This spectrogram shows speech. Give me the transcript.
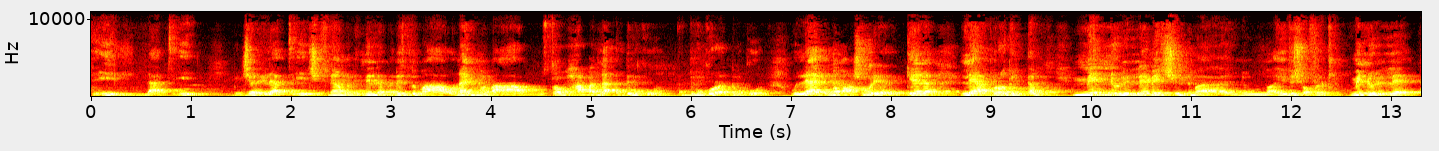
تقيل لاعب تقيل. بن شرقي لاعب تقيل. شفناهم الاثنين لما نزلوا مع نجم مع مصطفى محمد لا قدموا كورة قدموا كورة قدموا كورة. واللاعب امام عاشور يا رجالة لاعب راجل قوي. منه لله مش ان ما يدوش أفريقيا. منه لله.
